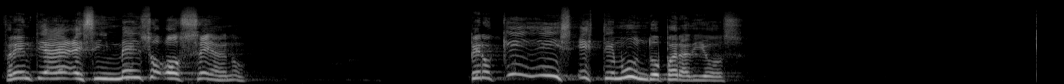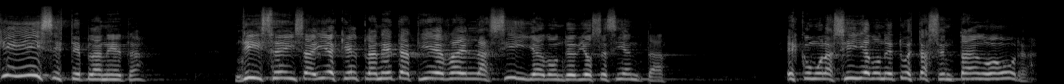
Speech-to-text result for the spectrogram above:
frente a ese inmenso océano. Pero ¿qué es este mundo para Dios? ¿Qué es este planeta? Dice Isaías que el planeta Tierra es la silla donde Dios se sienta. Es como la silla donde tú estás sentado ahora.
